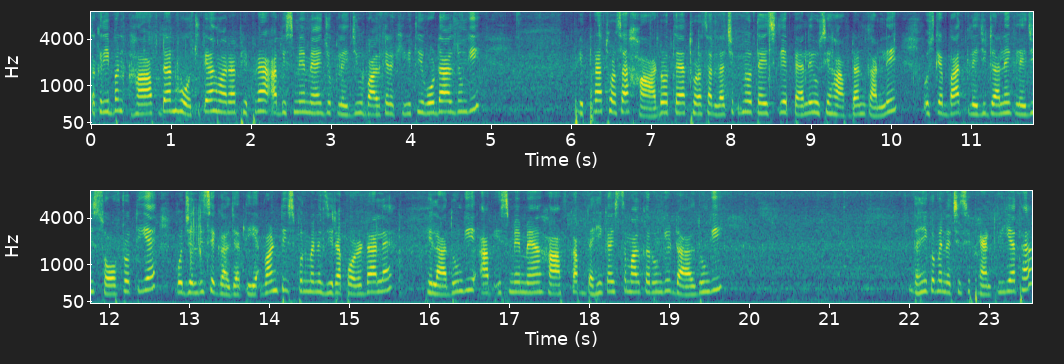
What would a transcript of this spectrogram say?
तकरीबन हाफ़ डन हो चुका है हमारा फिफड़ा। अब इसमें मैं जो कलेजी उबाल के रखी हुई थी वो डाल दूँगी। फिफड़ा थोड़ा सा हार्ड होता है थोड़ा सा लचक में होता है, इसलिए पहले उसे हाफ़ डन कर लें। उसके बाद कलेजी डालें, कलेजी सॉफ्ट होती है, वो जल्दी से गल जाती है। वन टीस्पून मैंने ज़ीरा पाउडर डाला है, हिला दूँगी। अब इसमें मैं हाफ़ कप दही का इस्तेमाल करूँगी, डाल दूँगी। दही को मैंने अच्छे से फेंट लिया था।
